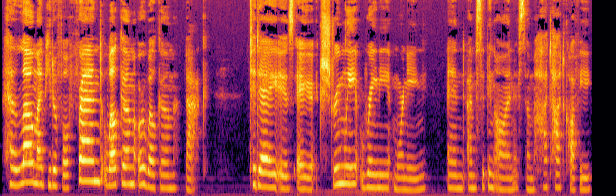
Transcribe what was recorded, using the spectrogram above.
Hello, my beautiful friend. Welcome or welcome back. Today is a extremely rainy morning and I'm sipping on some hot hot coffee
